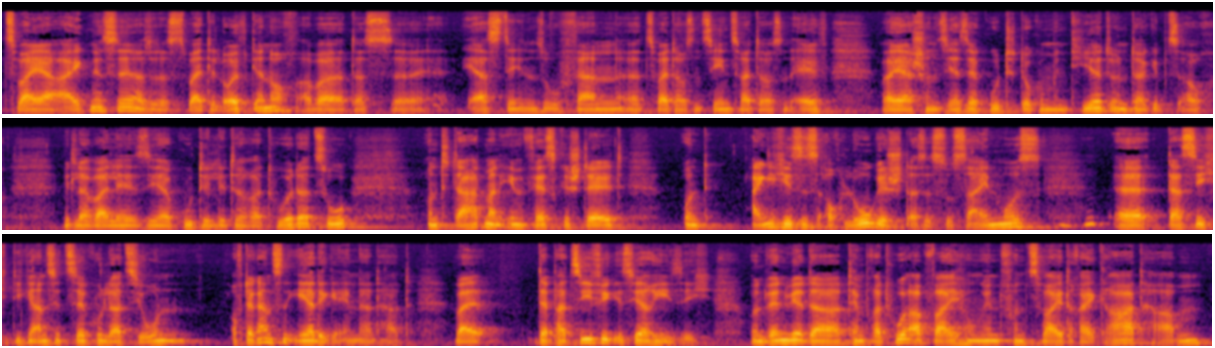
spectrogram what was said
zwei Ereignisse, also das zweite läuft ja noch, aber das äh, erste insofern 2010, äh, 2011 war ja schon sehr, sehr gut dokumentiert und da gibt es auch mittlerweile sehr gute Literatur dazu. Und da hat man eben festgestellt, und eigentlich ist es auch logisch, dass es so sein muss, mhm. äh, dass sich die ganze Zirkulation auf der ganzen Erde geändert hat. Weil der Pazifik ist ja riesig. Und wenn wir da Temperaturabweichungen von zwei, drei Grad haben,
